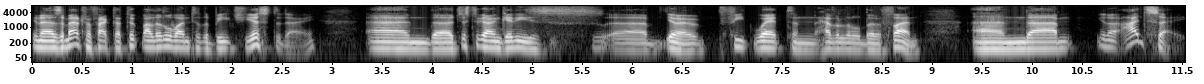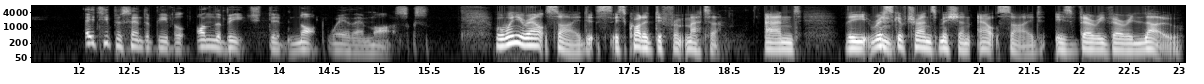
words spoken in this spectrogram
You know, as a matter of fact, I took my little one to the beach yesterday and uh, just to go and get his, uh, you know, feet wet and have a little bit of fun. And, um, you know, I'd say 80% of people on the beach did not wear their masks. Well, when you're outside, it's it's quite a different matter, and the hmm. risk of transmission outside is very very low.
